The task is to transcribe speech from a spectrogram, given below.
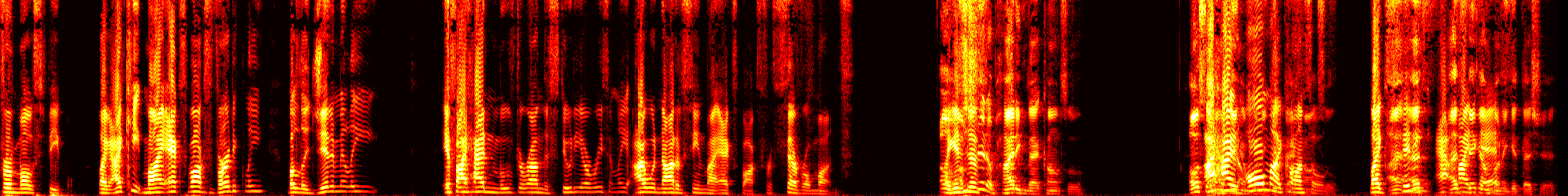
for most people. Like I keep my Xbox vertically, but legitimately, if I hadn't moved around the studio recently, I would not have seen my Xbox for several months. Oh, Like, it's I'm just- straight up hiding that console. Also, I think hide all my consoles. console. Like I, sitting I, at I my think desk. I'm gonna get that shit.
